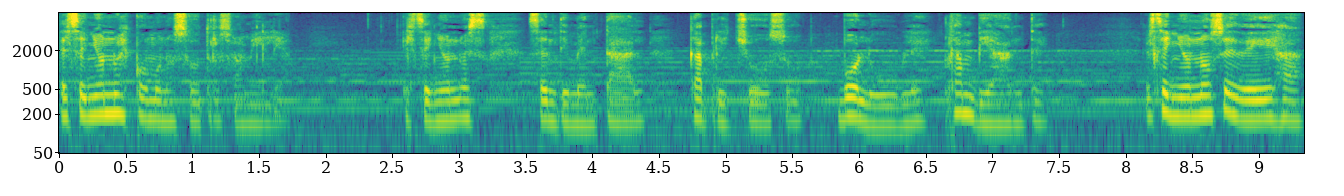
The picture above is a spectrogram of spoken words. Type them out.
El Señor no es como nosotros, familia. El Señor no es sentimental, caprichoso, voluble, cambiante. El Señor no se deja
